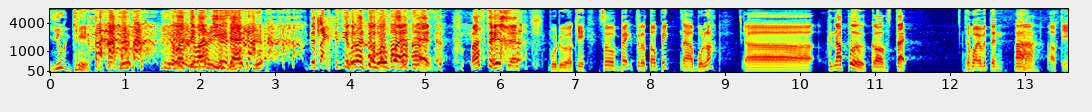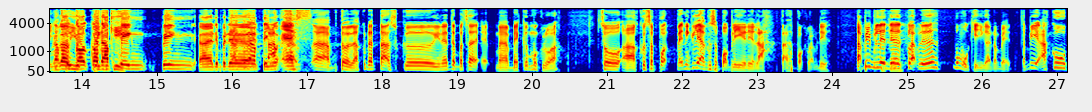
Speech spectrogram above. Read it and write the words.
You gay. Dia mati-mati Sial Dia tak kasi orang tu berbual Sial Bastard Sial Bodoh Okay So back to the topic uh, Bola uh, Kenapa kau start Support Everton ha. Okay Kenapa Kau, kau, kau dah ping Ping uh, Daripada Aku dah- tengok aku S tak, ah, Betul Aku dah tak suka United pasal uh, Beckham pun keluar So uh, aku support Technically aku support player dia lah. Tak support club dia. Tapi bila dia club dia Pun okay juga Not bad. Tapi aku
